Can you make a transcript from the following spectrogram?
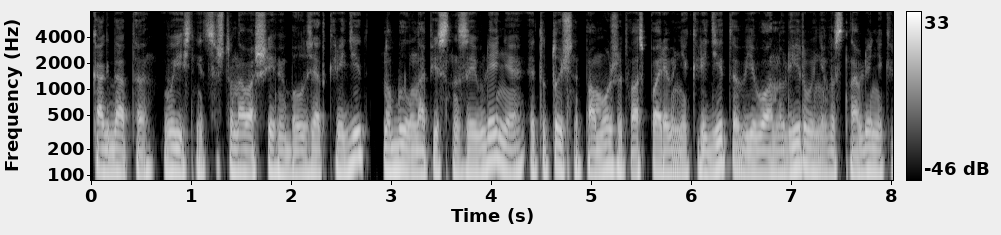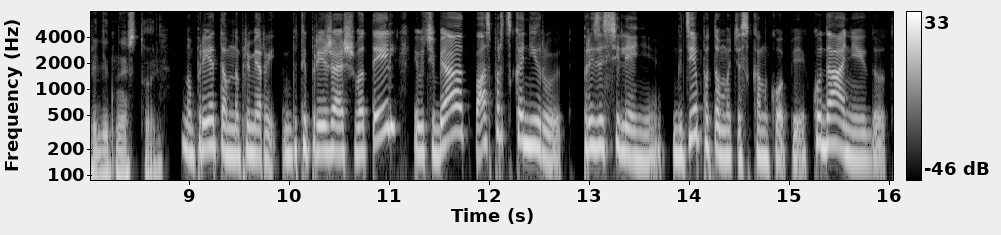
когда-то выяснится, что на ваше имя был взят кредит, но было написано заявление, это точно поможет в оспаривании кредита, в его аннулировании, восстановлении кредитной истории. Но при этом, например, ты приезжаешь в отель, и у тебя паспорт сканируют при заселении. Где потом эти скан-копии? Куда они идут?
